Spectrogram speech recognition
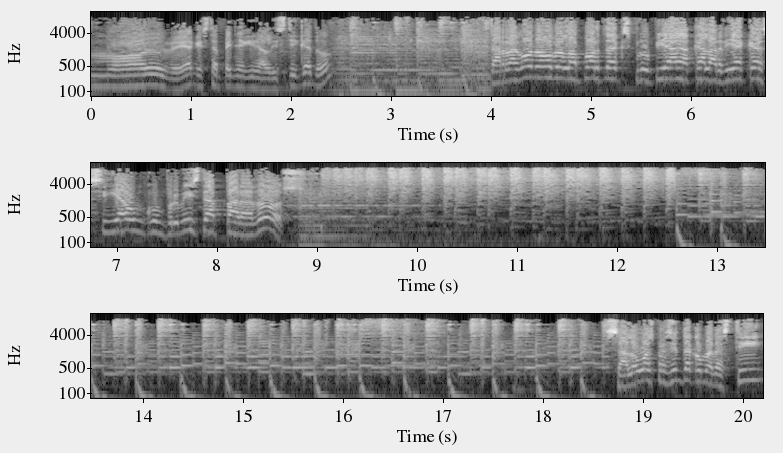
Molt bé, aquesta penya quinalística, tu. Tarragona obre la porta a expropiar a Calardiaca si hi ha un compromís de paradors. Salou es presenta com a destí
